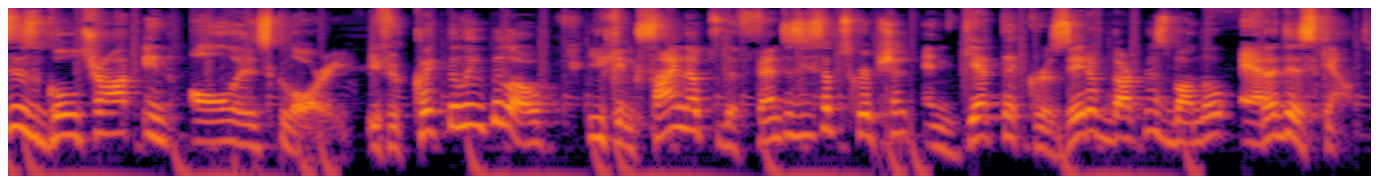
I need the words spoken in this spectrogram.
is Gul'Trot in all its glory. If you click the link below, you can sign up to the Fantasy subscription and get the Crusade of Darkness bundle at a discount.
